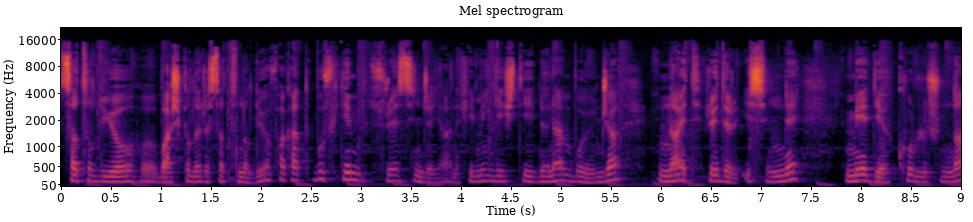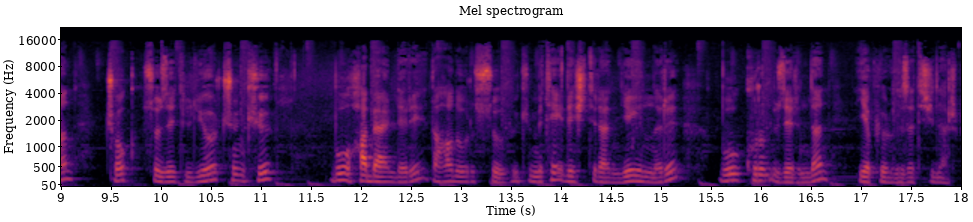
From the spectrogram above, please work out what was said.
satılıyor, başkaları satın alıyor. Fakat bu film süresince yani filmin geçtiği dönem boyunca Night Reader isimli medya kuruluşundan çok söz ediliyor. Çünkü bu haberleri daha doğrusu hükümete eleştiren yayınları bu kurum üzerinden yapıyor gazeteciler.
